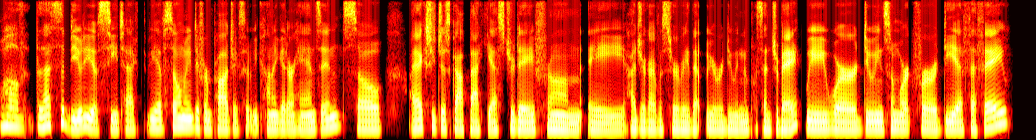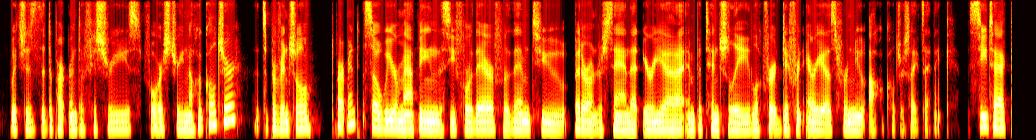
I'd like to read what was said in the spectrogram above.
Well, that's the beauty of CTech. We have so many different projects that we kind of get our hands in. So I actually just got back yesterday from a hydrographic survey that we were doing in Placentia Bay. We were doing some work for DFFA, which is the Department of Fisheries, Forestry, and Aquaculture. It's a provincial department. So we were mapping the seafloor there for them to better understand that area and potentially look for different areas for new aquaculture sites, I think. CTech,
